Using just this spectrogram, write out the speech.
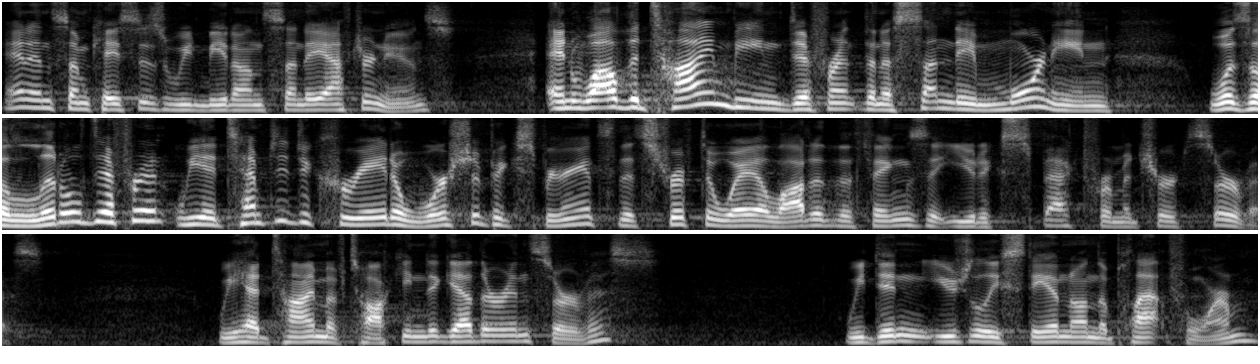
and in some cases, we'd meet on Sunday afternoons. And while the time being different than a Sunday morning was a little different, we attempted to create a worship experience that stripped away a lot of the things that you'd expect from a church service. We had time of talking together in service. We didn't usually stand on the platform.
